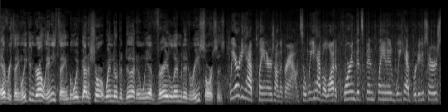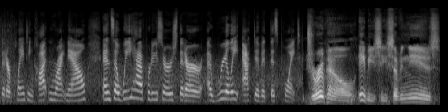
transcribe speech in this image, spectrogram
everything. We can grow anything, but we've got a short window to do it, and we have very limited resources. We already have planters on the ground, so we have a lot of corn that's been planted. We have producers that are planting cotton right now, and so we have producers that are uh, really active at this point. Drew Powell, ABC 7 News.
